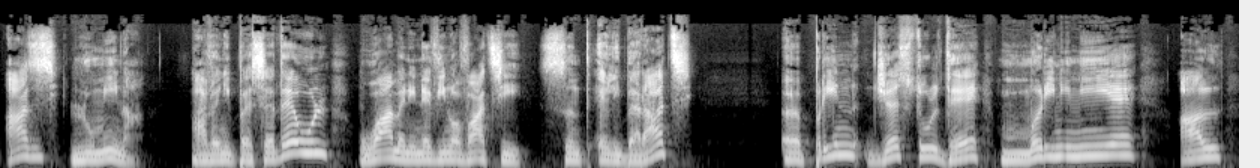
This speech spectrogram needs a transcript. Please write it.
azi lumina. A venit PSD-ul, oamenii nevinovații sunt eliberați ă, prin gestul de mărinimie al Uh,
